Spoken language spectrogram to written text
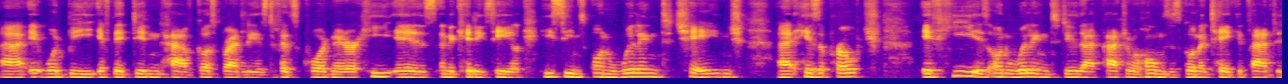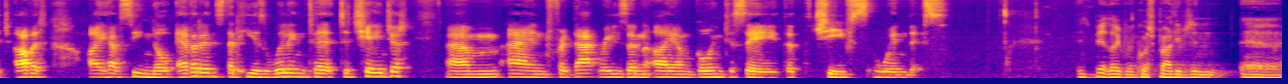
uh, it would be if they didn't have Gus Bradley as defensive coordinator. He is an Achilles heel. He seems unwilling to change uh, his approach if he is unwilling to do that, Patrick Mahomes is going to take advantage of it. I have seen no evidence that he is willing to to change it. Um, and for that reason, I am going to say that the Chiefs win this. It's a bit like when Gus Bradley was in uh,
